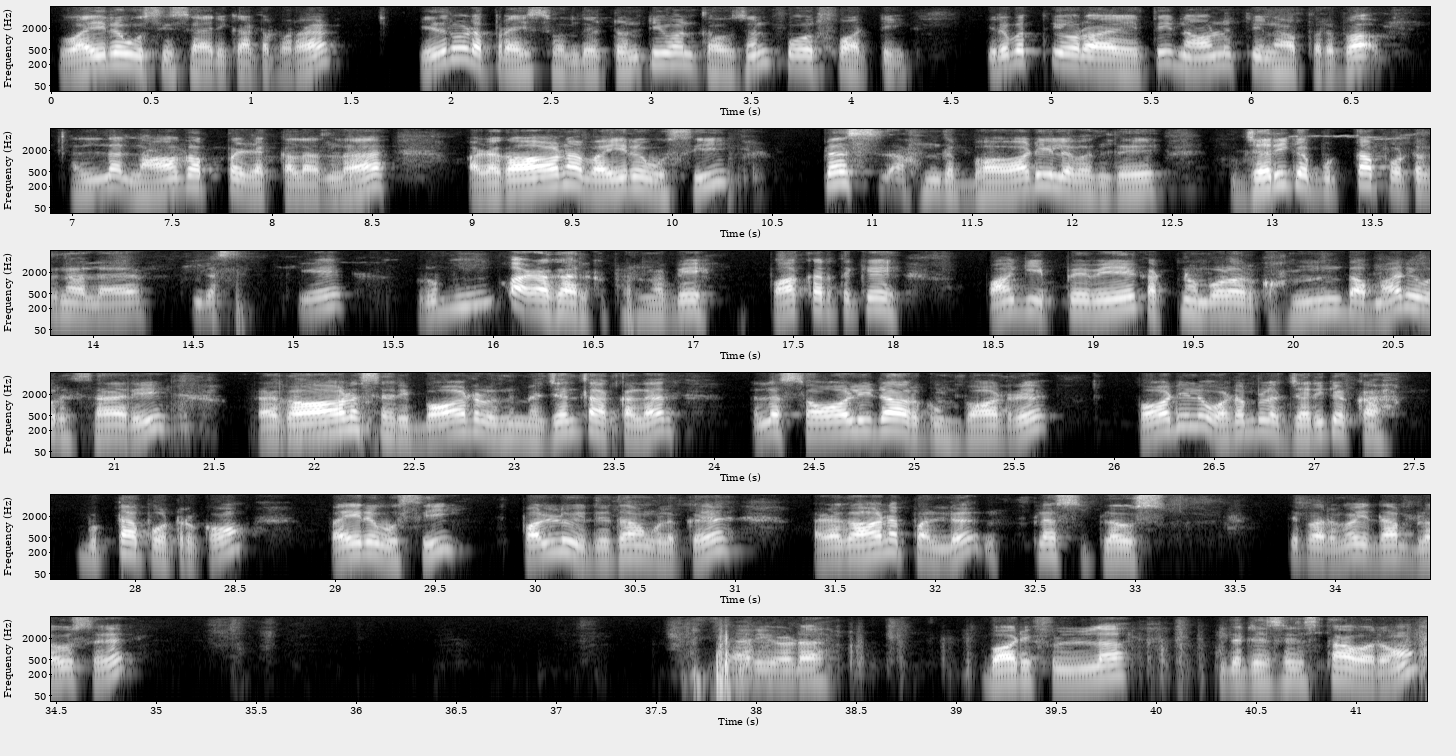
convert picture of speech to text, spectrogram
வைர ஊசி saree காட்ட போகிறேன் இதனோட ப்ரைஸ் வந்து twenty one thousand four forty இருபத்தி ஓராயிரத்தி நானூற்றி நாற்பது ரூபாய். நல்ல நாகப்பழ கலரில் அழகான வைர ஊசி ப்ளஸ் அந்த பாடியில் வந்து ஜரிகை புட்டா போட்டதுனால இந்த saree ரொம்ப அழகாக இருக்குது பாருங்க. அப்படியே பார்க்கறதுக்கே வாங்கி இப்போவே கட்டணும் போல இருக்கும். அந்த மாதிரி ஒரு சாரீ அழகான saree. பார்டர் வந்து மெஜந்தா கலர் நல்ல சாலிடாக இருக்கும் பார்டரு பாடியில் உடம்புல ஜரிகை க புட்டா போட்டிருக்கோம். வைர ஊசி பல்லு இதுதான் உங்களுக்கு. அழகான பல்லு ப்ளஸ் ப்ளவுஸ் இது பாருங்க இதுதான் ப்ளவுஸு சாரியோட பாடி ஃபுல்லாக இந்த டிசைன்ஸ் தான் வரும்.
